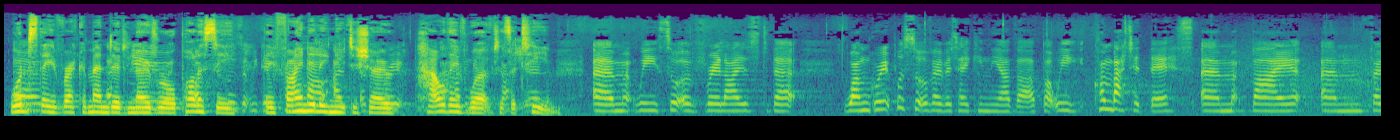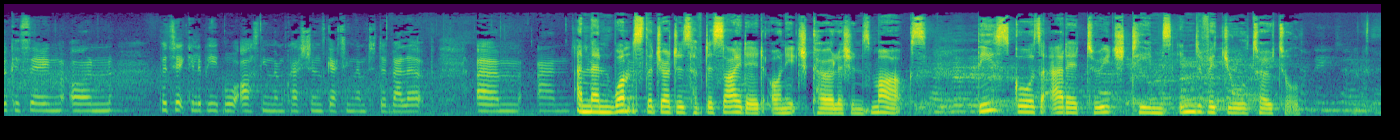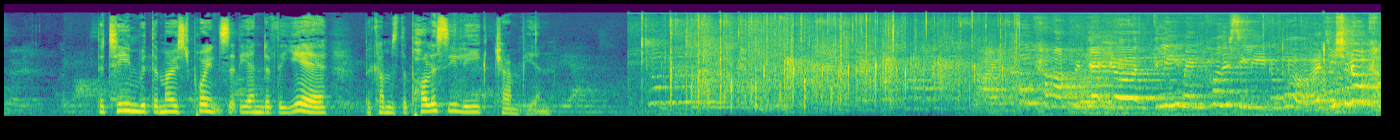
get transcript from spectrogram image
Once they've recommended an overall policy, they finally need to show how they've worked as a team. Um, we sort of realised that one group was sort of overtaking the other, but we combated this um, by um, focusing on particular people, asking them questions, getting them to develop. Um, and, and then, once the judges have decided on each coalition's marks, these scores are added to each team's individual total. The team with the most points at the end of the year becomes the Policy League champion. Come up and get your Gleaming Policy League award. You should all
